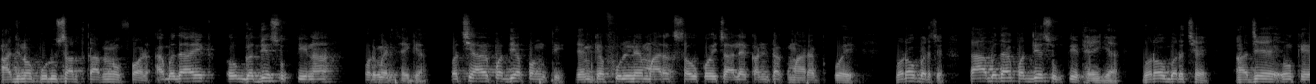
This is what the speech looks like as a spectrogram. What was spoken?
આજનો પુરુષાર્થ કારનું ફળ. આ બધા એક ગદ્ય સુક્તિના ફોર્મેટ થઈ ગયા. પછી આવે પદ્ય પંક્તિ. જેમ કે ફૂલને મારક સૌ કોઈ ચાલે, કંટક મારક કોઈ. બરોબર છે. તો આ બધા પદ્ય સુક્તિ થઈ ગયા. બરોબર છે. આજે હું કે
